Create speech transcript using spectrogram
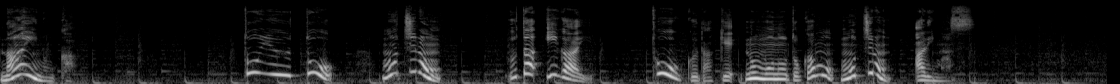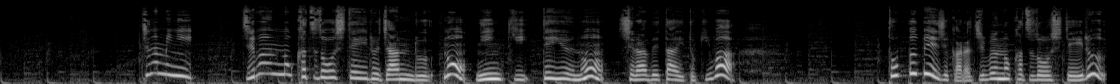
ないのか。というともちろん歌以外トークだけのものとかももちろんあります。ちなみに自分の活動しているジャンルの人気っていうのを調べたい時はトップページから自分の活動している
